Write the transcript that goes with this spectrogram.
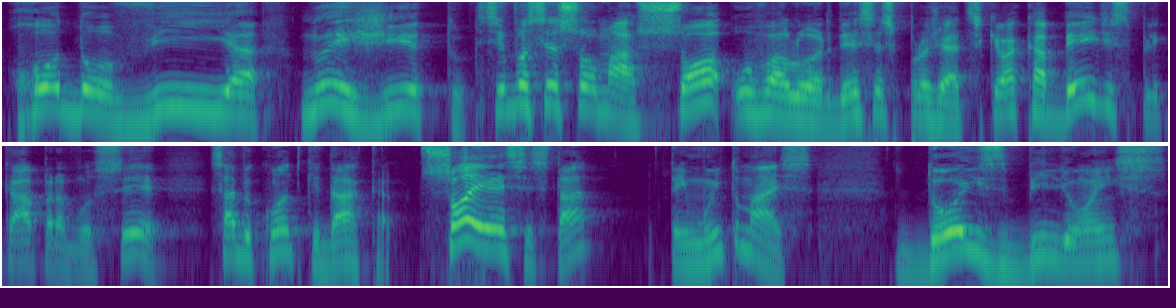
rodovia no Egito. Se você somar só o valor desses projetos que eu acabei de explicar para você, sabe quanto que dá, cara? Só esses, tá? Tem muito mais. 2 bilhões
